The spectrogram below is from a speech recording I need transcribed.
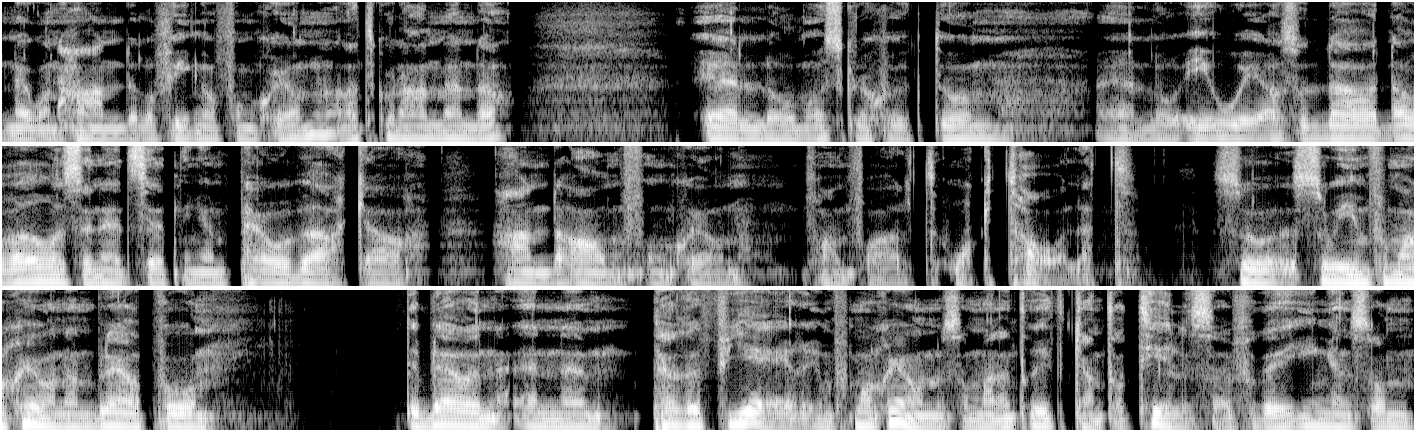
någon hand eller fingerfunktion att kunna använda. Eller muskelsjukdom eller OE, alltså där, där rörelsenedsättningen påverkar hand och armfunktion framför allt och talet. Så, så informationen blir på det blir en, en, eh, perifer information som man inte riktigt kan ta till sig för det är ingen som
